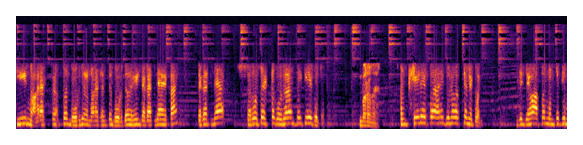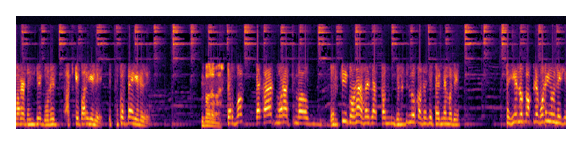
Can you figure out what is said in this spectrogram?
की महाराष्ट्राचं घोडदळ महाराष्ट्राचं घोडदळ हे जगातल्या एका जगातल्या सर्वश्रेष्ठ घोडदळांपैकी एक होतो. बरोबर. संख्येने पण आणि गुणवत्तेने पण. म्हणजे जेव्हा आपण म्हणतो की मराठ्यांचे घोडे अटके पार गेले ते फुकट नाही गेलेले. बरोबर. तर मग त्या काळात मराठी घरची घोडा असायचा कारण घरची लोक असायचे सैन्यामध्ये. तर हे लोक आपले घोडे घेऊन यायचे.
